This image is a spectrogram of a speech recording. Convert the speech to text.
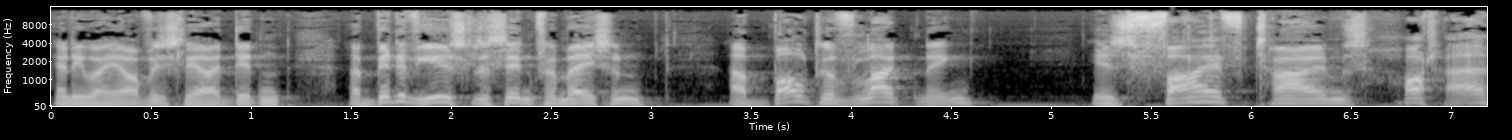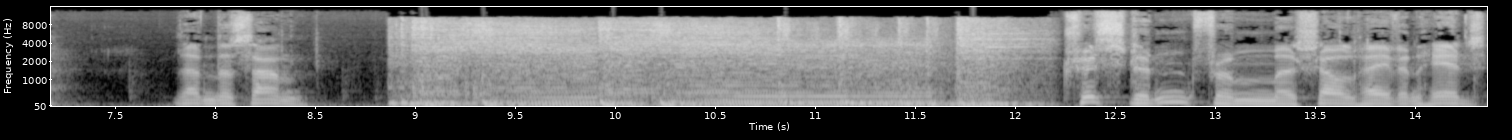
Anyway, obviously I didn't. A bit of useless information a bolt of lightning is five times hotter than the sun. Tristan from uh, Shoalhaven Heads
